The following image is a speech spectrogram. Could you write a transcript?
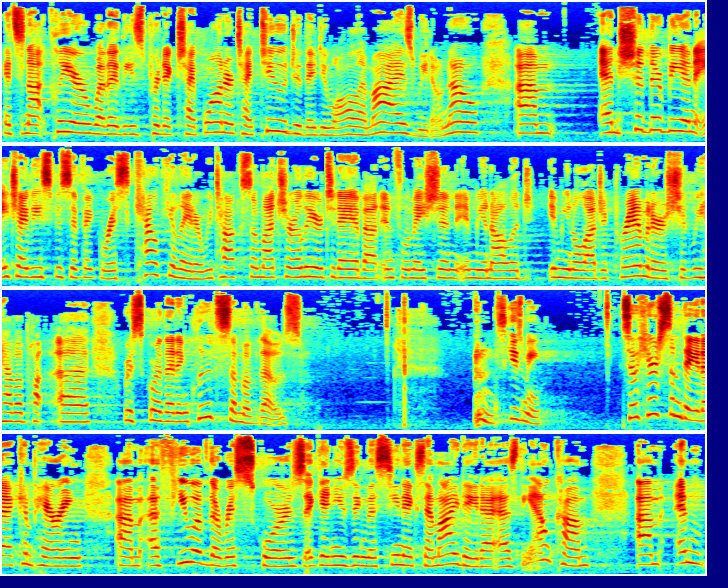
it's not clear whether these predict type 1 or type 2. Do they do all MIs? We don't know. Um, and should there be an HIV specific risk calculator? We talked so much earlier today about inflammation, immunolog- immunologic parameters. Should we have a, a risk score that includes some of those? Excuse me. So here's some data comparing um, a few of the risk scores, again using the CNICS MI data as the outcome. Um, and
